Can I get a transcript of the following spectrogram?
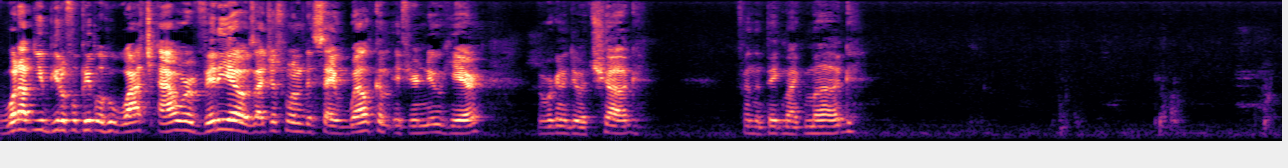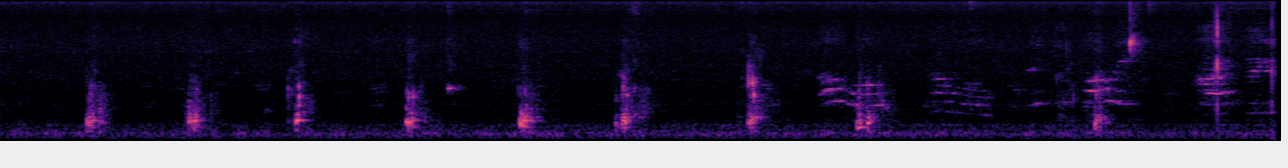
What up, you beautiful people who watch our videos? I just wanted to say welcome if you're new here. And we're going to do a chug from the Big Mike mug.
